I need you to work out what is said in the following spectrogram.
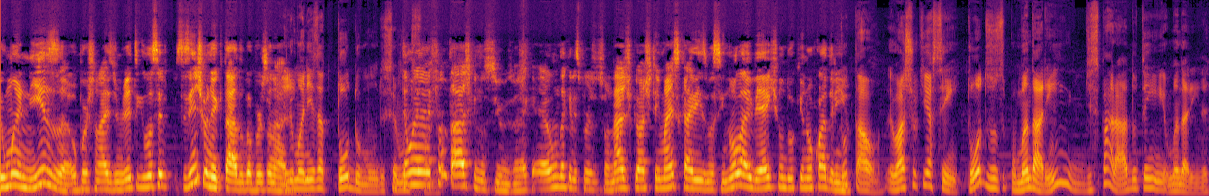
humaniza o personagem de um jeito que você se sente conectado com a personagem. Ele humaniza todo mundo, isso é então muito é fantástico nos filmes, né? É um daqueles personagens que eu acho que tem mais carisma, assim, no live action do que no quadrinho. Total. Eu acho que, assim, todos os... O Mandarim, disparado, tem... O Mandarim, né?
